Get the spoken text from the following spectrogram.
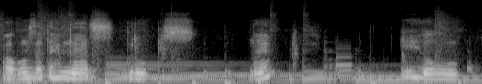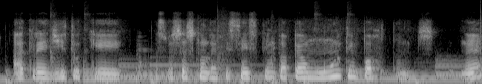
alguns determinados grupos, né? Eu acredito que as pessoas com deficiência têm um papel muito importante, né?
